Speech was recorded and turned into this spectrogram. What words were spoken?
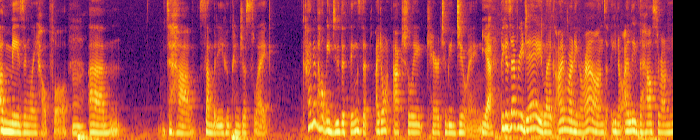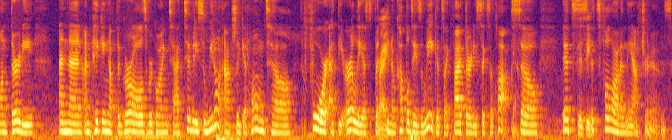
amazingly helpful. Mm. Um to have somebody who can just like kind of help me do the things that I don't actually care to be doing. Yeah. Because every day like I'm running around, you know, I leave the house around 1:30 and then I'm picking up the girls, we're going to activities. So we don't actually get home till 4 at the earliest, but Right. you know, a couple days a week it's like 5:30, 6 o'clock. So it's Busy. it's full on in the afternoons.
